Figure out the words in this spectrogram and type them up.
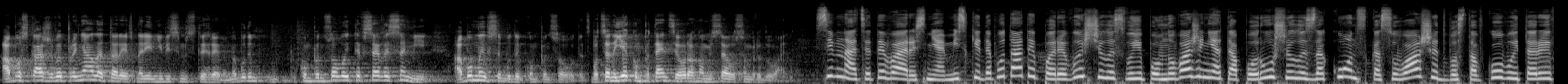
Або скаже, ви прийняли тариф на рівні 80 гривень, ми будемо компенсовувати все ви самі, або ми все будемо компенсовувати. Бо це не є компетенція органу місцевого самоврядування. 17 вересня міські депутати перевищили свої повноваження та порушили закон, скасувавши двоставковий тариф.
